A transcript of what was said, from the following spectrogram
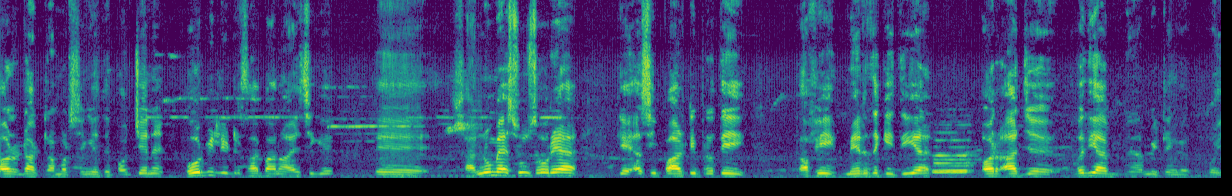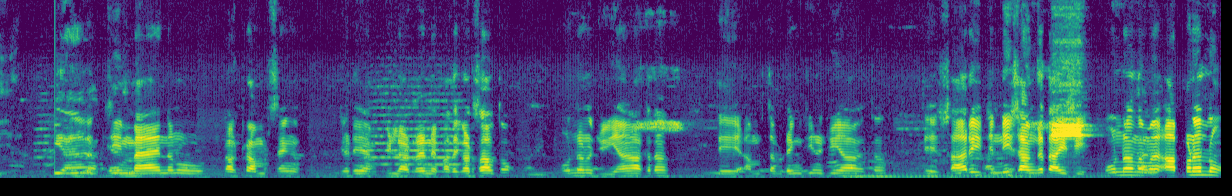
ਔਰ ਡਾਕਟਰ ਅਮਰ ਸਿੰਘ ਇੱਥੇ ਪਹੁੰਚੇ ਨੇ। ਹੋਰ ਵੀ ਲੀਡਰ ਸਾਹਿਬਾਨ ਆਏ ਸੀਗੇ ਤੇ ਸਾਨੂੰ ਮਹਿਸੂਸ ਹੋ ਰਿਹਾ ਕਿ ਅਸੀਂ ਪਾਰਟੀ ਪ੍ਰਤੀ ਕਾਫੀ ਮਿਹਨਤ ਕੀਤੀ ਹੈ ਔਰ ਅੱਜ ਵਧੀਆ ਮੀਟਿੰਗ ਹੋਈ ਹੈ। ਜੀ ਮੈਂ ਇਹਨਾਂ ਨੂੰ ਡਾਕਟਰ ਅਮਰ ਸਿੰਘ, ਜਿਹੜੇ ਐਮਪੀ ਲੜ ਰਹੇ ਨੇ ਫਤਿਹਗੜ੍ਹ ਸਾਹਿਬ ਤੋਂ, ਉਹਨਾਂ ਨੂੰ ਜੀਆਂ ਆਖਦਾ ਤੇ ਅਮਰਤ ਵੜਿੰਗ ਜੀ ਨੂੰ ਜੀਆਂ ਆਖਦਾ ਤੇ ਸਾਰੀ ਜਿੰਨੀ ਸੰਗਤ ਆਈ ਸੀ, ਉਹਨਾਂ ਦਾ ਮੈਂ ਆਪਣੇ ਵੱਲੋਂ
